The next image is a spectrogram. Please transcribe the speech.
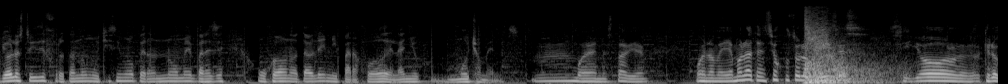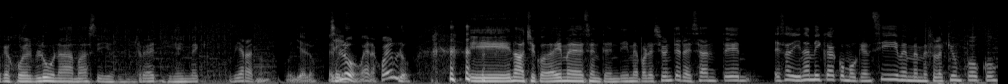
yo lo estoy disfrutando muchísimo, pero no me parece un juego notable ni para juego del año, mucho menos. Mm, bueno, está bien. Bueno, me llamó la atención justo lo que dices. Si yo creo que jugué el Blue nada más y el Red y ahí me... había Red, ¿no? El hielo. El Sí. Blue, bueno, jugué el Blue. y no, chicos, de ahí me desentendí. Me pareció interesante esa dinámica como que en sí me, me, me flaqueó un poco.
